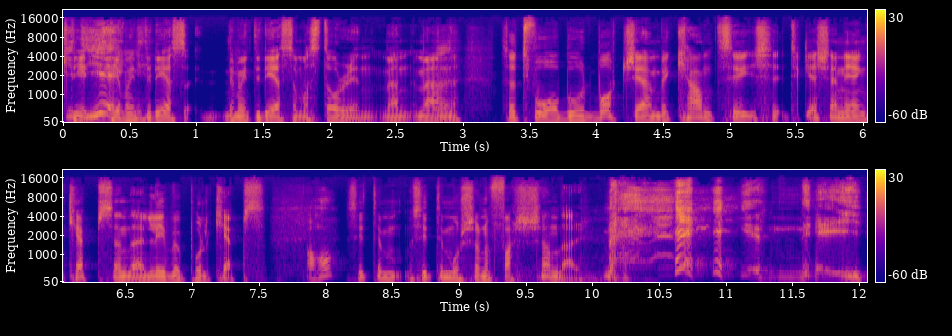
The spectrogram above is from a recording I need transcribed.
det, det, var inte det, det var inte det som var storyn, men, men Nej. så två bord bort ser jag en bekant, ser, ser- tycker jag känner igen kepsen där, en Liverpool-keps. Sitter, sitter morsan och farsan där. Nej!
